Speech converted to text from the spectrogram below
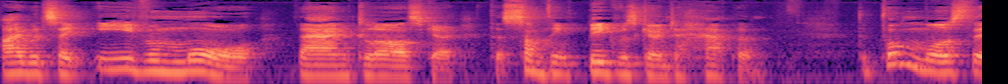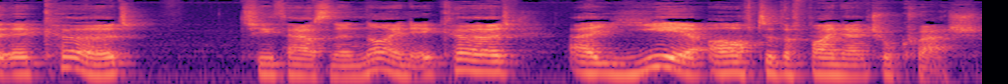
I would say even more than Glasgow, that something big was going to happen. The problem was that it occurred 2009. It occurred a year after the financial crash.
